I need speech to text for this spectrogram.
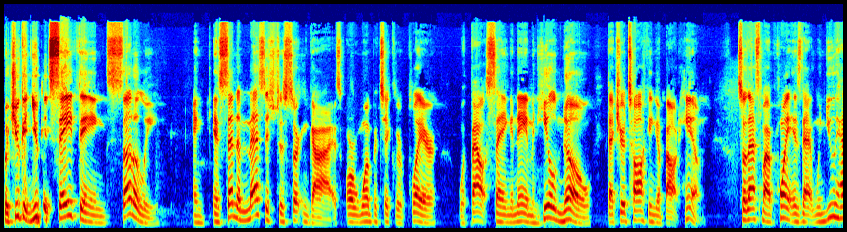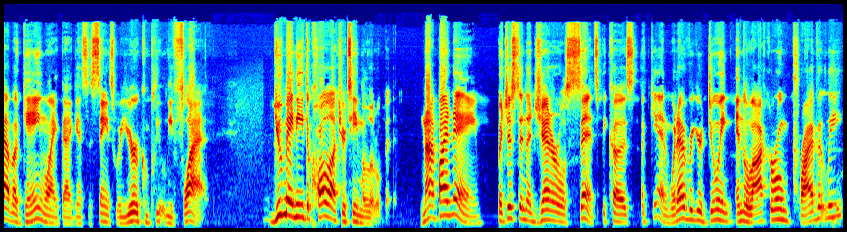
But you can you can say things subtly and, and send a message to certain guys or one particular player without saying a name, and he'll know that you're talking about him. So that's my point is that when you have a game like that against the Saints where you're completely flat, you may need to call out your team a little bit, not by name, but just in a general sense. Because again, whatever you're doing in the locker room privately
